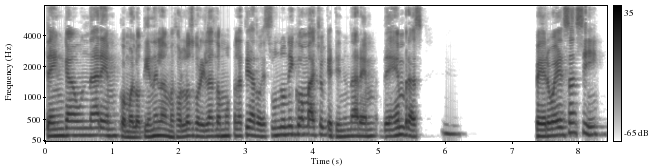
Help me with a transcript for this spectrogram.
tenga un harem como lo tienen a lo mejor los gorilas lomo plateado. Es un único macho que tiene un harem de hembras. Pero es así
